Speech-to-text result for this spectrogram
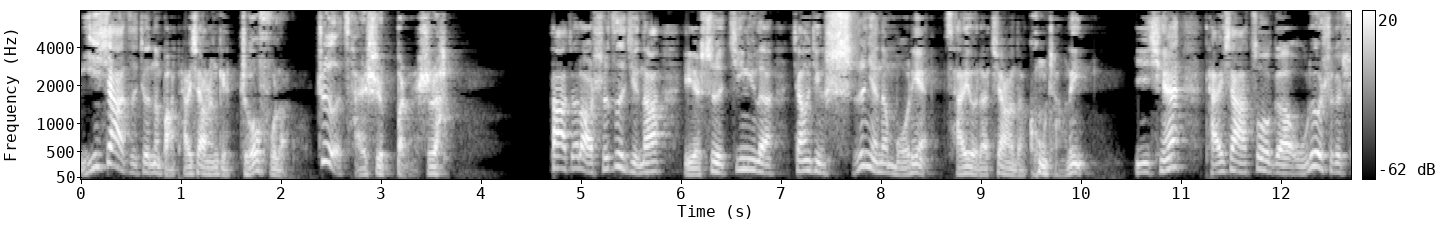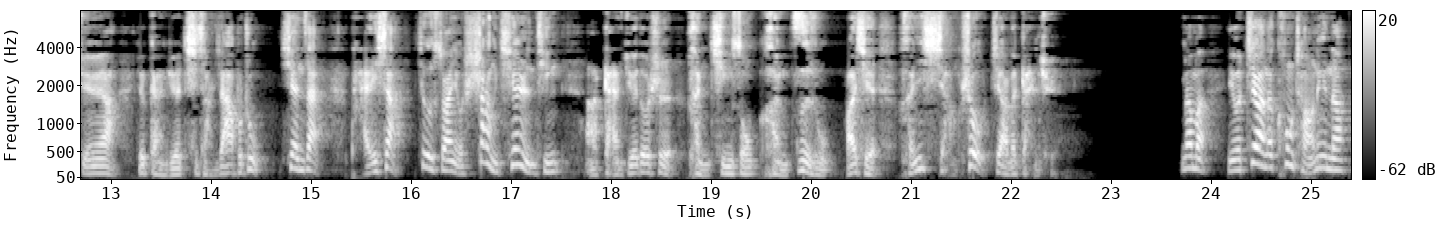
一下子就能把台下人给折服了。这才是本事啊！大嘴老师自己呢，也是经历了将近十年的磨练，才有了这样的控场力。以前台下坐个五六十个学员啊，就感觉气场压不住；现在台下就算有上千人听啊，感觉都是很轻松、很自如，而且很享受这样的感觉。那么有这样的控场力呢，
